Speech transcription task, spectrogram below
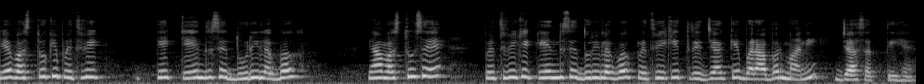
यह वस्तु की पृथ्वी के केंद्र से दूरी लगभग, यहाँ वस्तु से पृथ्वी के केंद्र से दूरी लगभग पृथ्वी की त्रिज्या के बराबर मानी जा सकती है.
